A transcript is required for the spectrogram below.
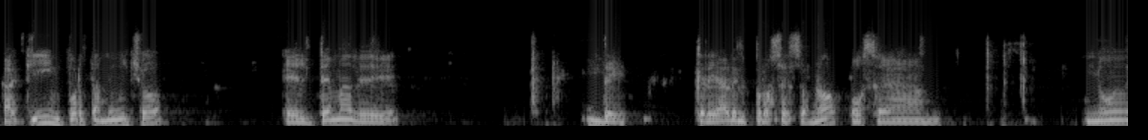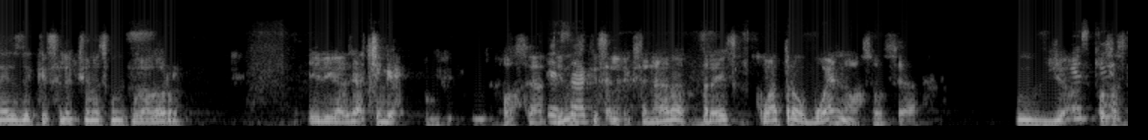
aquí importa mucho el tema de, de crear el proceso, ¿no? O sea, no es de que selecciones un jugador y digas, ya chingue. O sea, tienes que seleccionar a tres, cuatro buenos. O sea, yo Es o sea, que-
